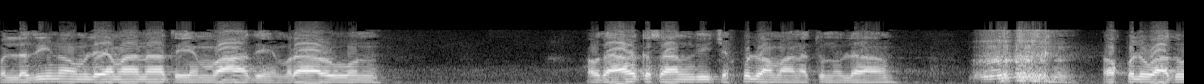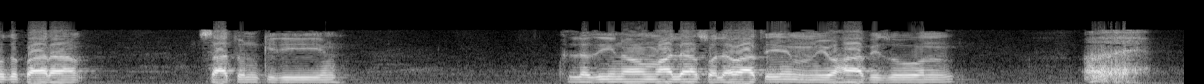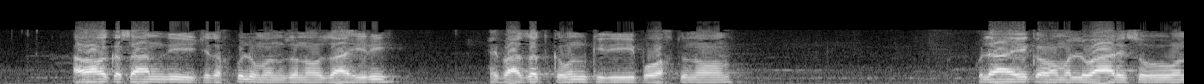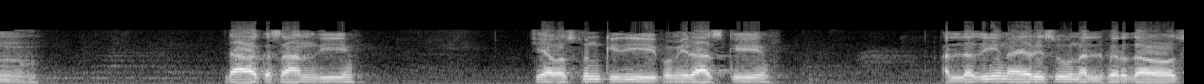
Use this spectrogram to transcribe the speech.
والذین هم لاماناتهم وعدهم راعون او دا هغه کسان دي چې خپل امانتونو لا او خپل وعدو د پاره ساتون کړي الذين هم على صلواتهم يحافظون او هغه کسان دي چې د خپل منځونو ظاهري حفاظت کوونکي دي په وختونو اولائک هم الوارثون دا کسان دي چې غستون کې دي په میراث کې الذين يرثون الفردوس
